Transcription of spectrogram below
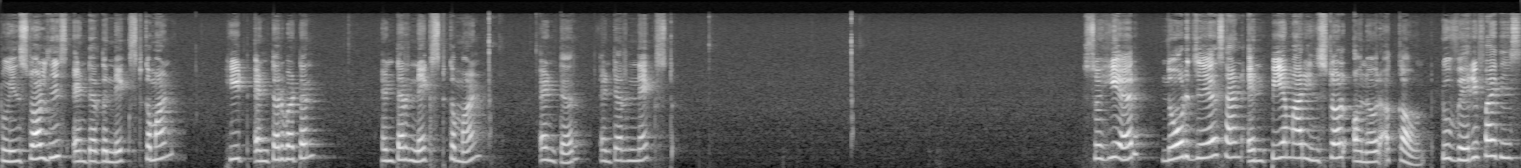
To install this enter the next command hit enter button enter next command enter enter next. So here node.js and npm are installed on our account. To verify this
